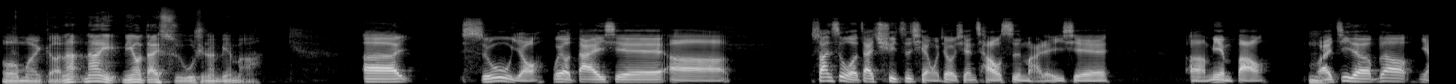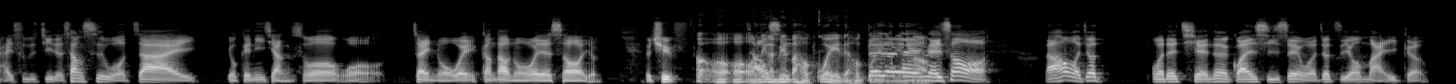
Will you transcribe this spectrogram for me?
Oh my god！那那你你有带食物去那边吗？呃，食物有，我有带一些呃，算是我在去之前我就有先超市买了一些呃面包。嗯我还记得，不知道你还是不是记得，上次我在有跟你讲说我在挪威刚到挪威的时候有有去哦哦哦哦，那个面包好贵的，好贵对对对，没错。然后我就。我的钱的关系，所以我就只有买一个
